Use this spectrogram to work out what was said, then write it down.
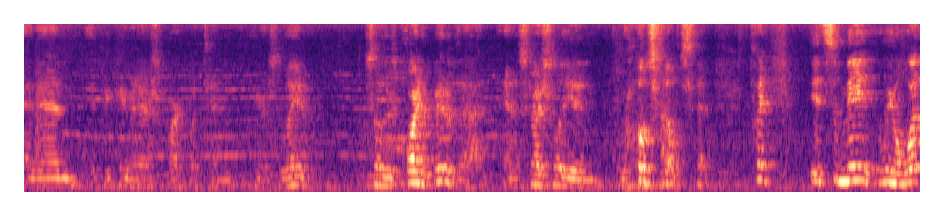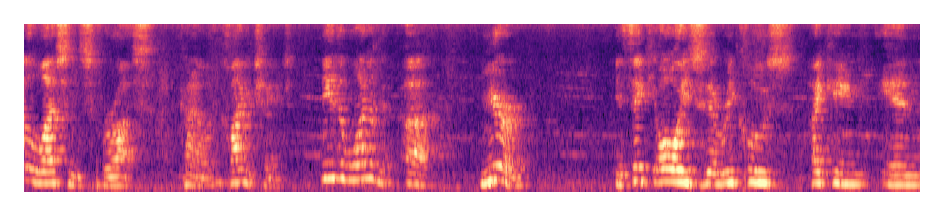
And then it became a national park about ten years later. So there's quite a bit of that, and especially in Roosevelt's. But it's amazing, you know, what are the lessons for us, kind of like climate change? Neither one of it, uh, Muir, you think, oh, he's a recluse hiking in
